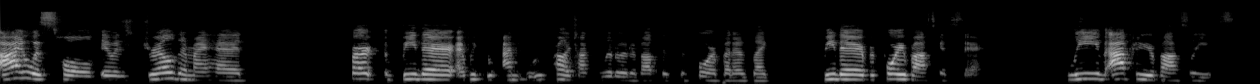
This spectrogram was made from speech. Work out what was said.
I was told it was drilled in my head. First, be there. I- We, I'm, we probably talked a little bit about this before, but I was like, be there before your boss gets there. Leave after your boss leaves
